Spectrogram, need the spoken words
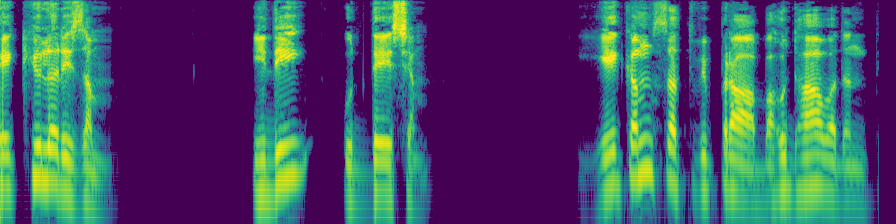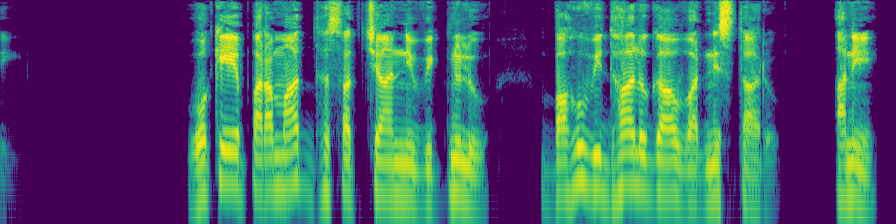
పెక్యులరిజం. ఇది ఉద్దేశం ఏకం సత్విప్రా బహుధా వదంతి. ఒకే పరమార్థ సత్యాన్ని విఘ్నులు బహువిధాలుగా వర్ణిస్తారు అని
